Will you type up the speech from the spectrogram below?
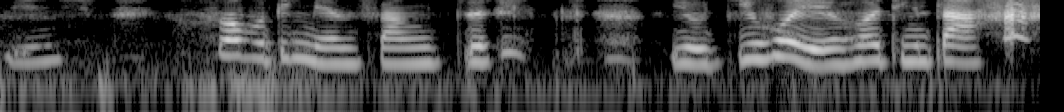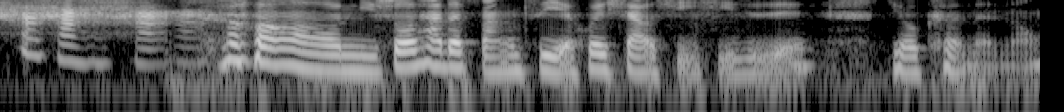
连说不定连房子有机会也会听到哈哈哈哈哈。哦，你说她的房子也会笑嘻嘻，是不是？有可能哦。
